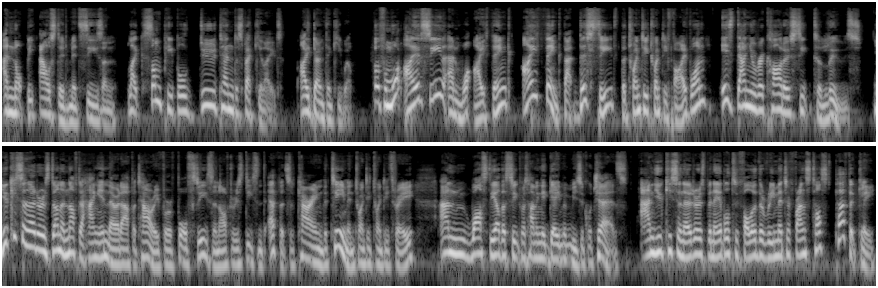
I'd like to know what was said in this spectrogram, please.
and not be ousted mid-season, like some people do tend to speculate. I don't think he will. But from what I have seen and what I think, I think that this seat, the 2025 one, is Daniel Ricciardo's seat to lose. Yuki Tsunoda has done enough to hang in there at AlphaTauri for a fourth season after his decent efforts of carrying the team in 2023, and whilst the other seat was having a game of musical chairs. And Yuki Tsunoda has been able to follow the remit of Franz Tost perfectly.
